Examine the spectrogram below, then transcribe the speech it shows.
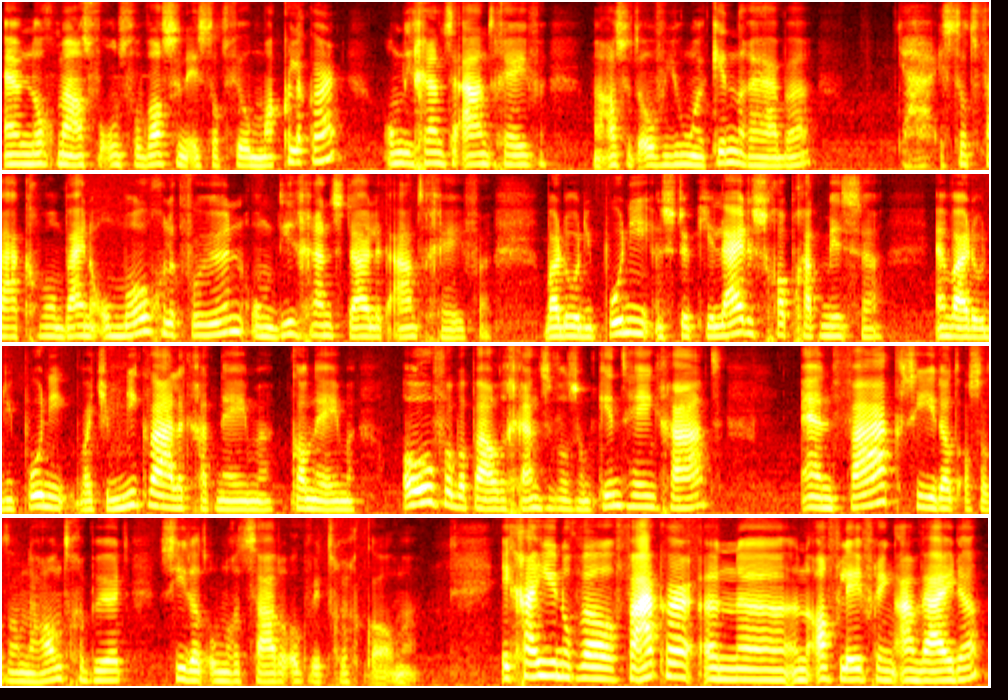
En nogmaals, voor ons volwassenen is dat veel makkelijker om die grenzen aan te geven. Maar als we het over jonge kinderen hebben, ja, is dat vaak gewoon bijna onmogelijk voor hun om die grens duidelijk aan te geven. Waardoor die pony een stukje leiderschap gaat missen. En waardoor die pony, wat je hem niet kwalijk gaat nemen, kan nemen, over bepaalde grenzen van zo'n kind heen gaat. En vaak zie je dat als dat aan de hand gebeurt, zie je dat onder het zadel ook weer terugkomen. Ik ga hier nog wel vaker een, uh, een aflevering aan wijden.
